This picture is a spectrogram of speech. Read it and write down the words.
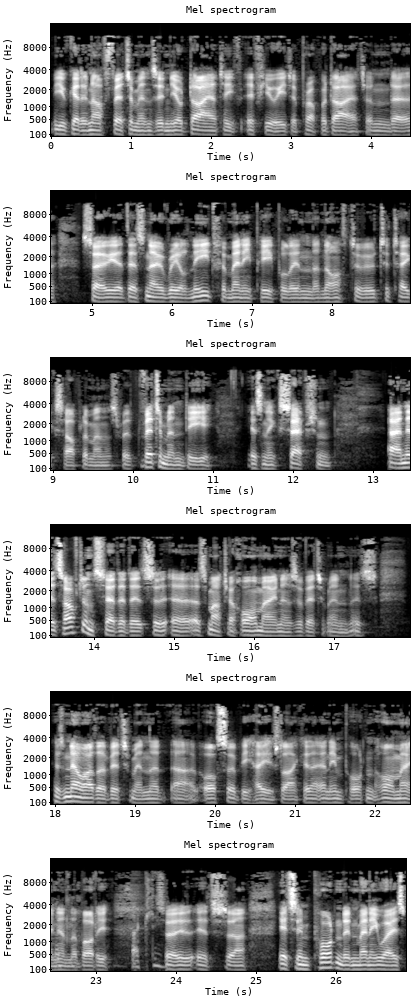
you get enough vitamins in your diet if, if you eat a proper diet, and uh, so yeah, there's no real need for many people in the north to to take supplements. But vitamin D is an exception. And it's often said that it's a, a, as much a hormone as a vitamin. It's there's no other vitamin that uh, also behaves like a, an important hormone in the body. Exactly. So it's uh, it's important in many ways.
